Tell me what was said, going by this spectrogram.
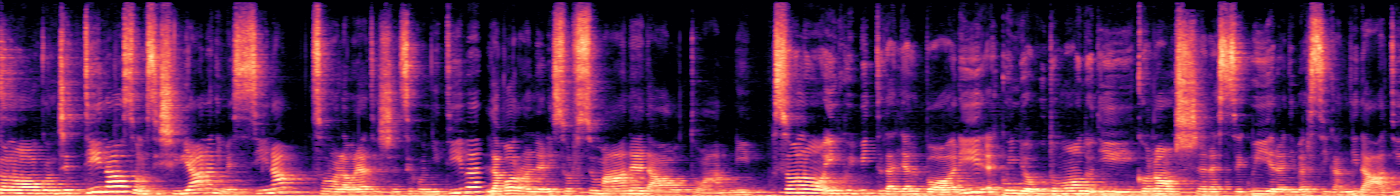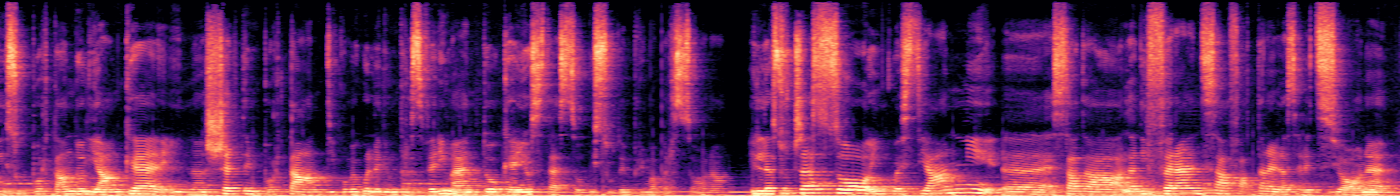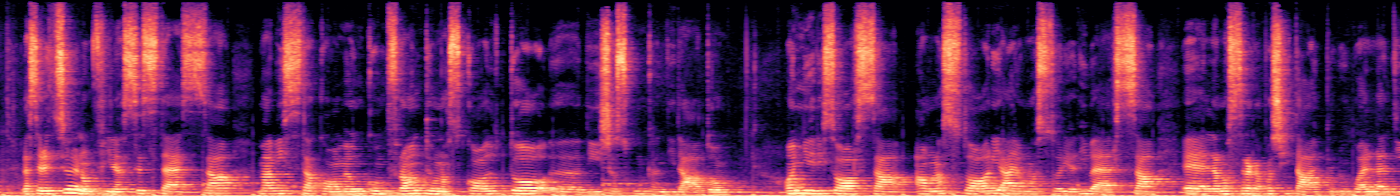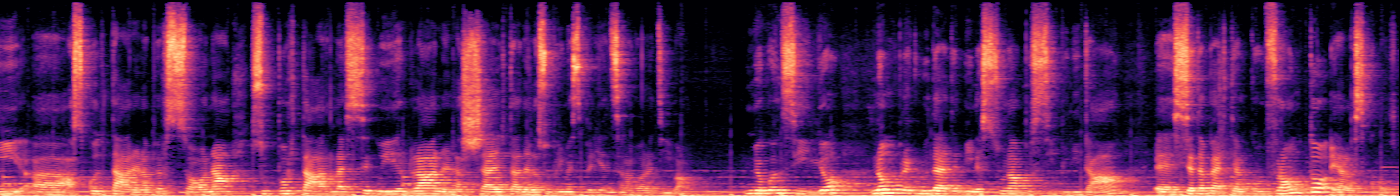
Sono concettina, sono siciliana di Messina, sono laureata in scienze cognitive, lavoro nelle risorse umane da otto anni. Sono inquibit dagli albori e quindi ho avuto modo di conoscere e seguire diversi candidati, supportandoli anche in scelte importanti quelle di un trasferimento che io stessa ho vissuto in prima persona. Il successo in questi anni eh, è stata la differenza fatta nella selezione. La selezione non fine a se stessa, ma vista come un confronto e un ascolto eh, di ciascun candidato. Ogni risorsa ha una storia, è una storia diversa e la nostra capacità è proprio quella di eh, ascoltare la persona, supportarla e seguirla nella scelta della sua prima esperienza lavorativa. Il mio consiglio, non precludetevi nessuna possibilità, eh, siate aperti al confronto e all'ascolto.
